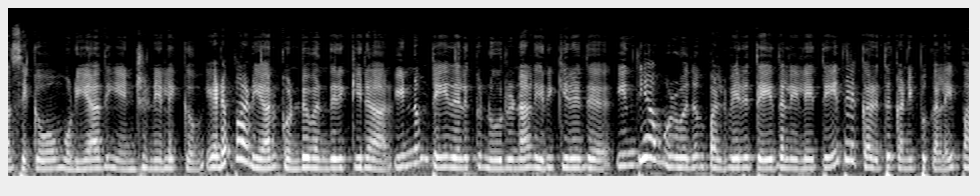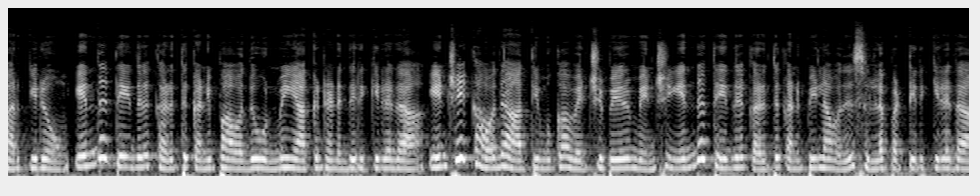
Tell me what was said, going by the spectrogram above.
அசைக்கவோ முடியாது என்ற நிலைக்கும் எடப்பாடியார் கொண்டு வந்திருக்கிறார். இன்னும் தேர்தலுக்கு நூறு நாள் இருக்கிறது. இந்தியா முழுவதும் பல்வேறு தேர்தலிலே தேர்தல் கருத்து கணிப்புகளை பார்க்கிறோம். எந்த தேர்தல் கருத்து கணிப்பாவது உண்மையாக நடந்திருக்கிறதா? என்றைக்காவது அதிமுக வெற்றி பெறும் என்று எந்த தேர்தல் கருத்து கணிப்பிலாவது சொல்லப்பட்டிருக்கிறதா?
